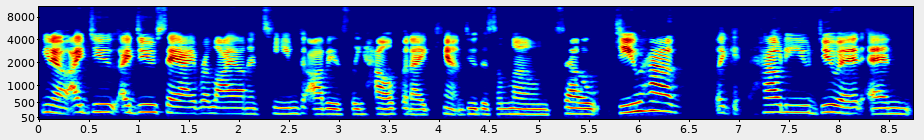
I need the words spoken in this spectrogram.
you know, I do I do say I rely on a team to obviously help, but I can't do this alone. So do you have like how do you do it? And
